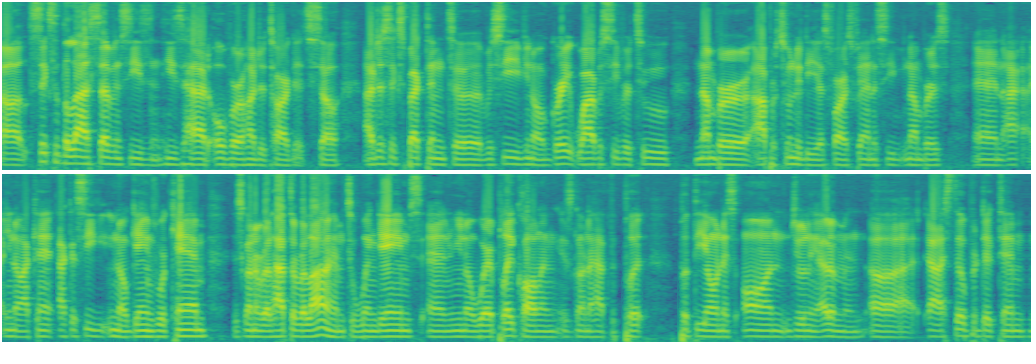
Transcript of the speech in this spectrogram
Uh, six of the last seven seasons, he's had over 100 targets. So I just expect him to receive, you know, great wide receiver two number opportunity as far as fantasy numbers. And I, you know, I can't, I can see, you know, games where Cam is going to have to rely on him to win games, and you know, where play calling is going to have to put put the onus on Julian Edelman. Uh, I still predict him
